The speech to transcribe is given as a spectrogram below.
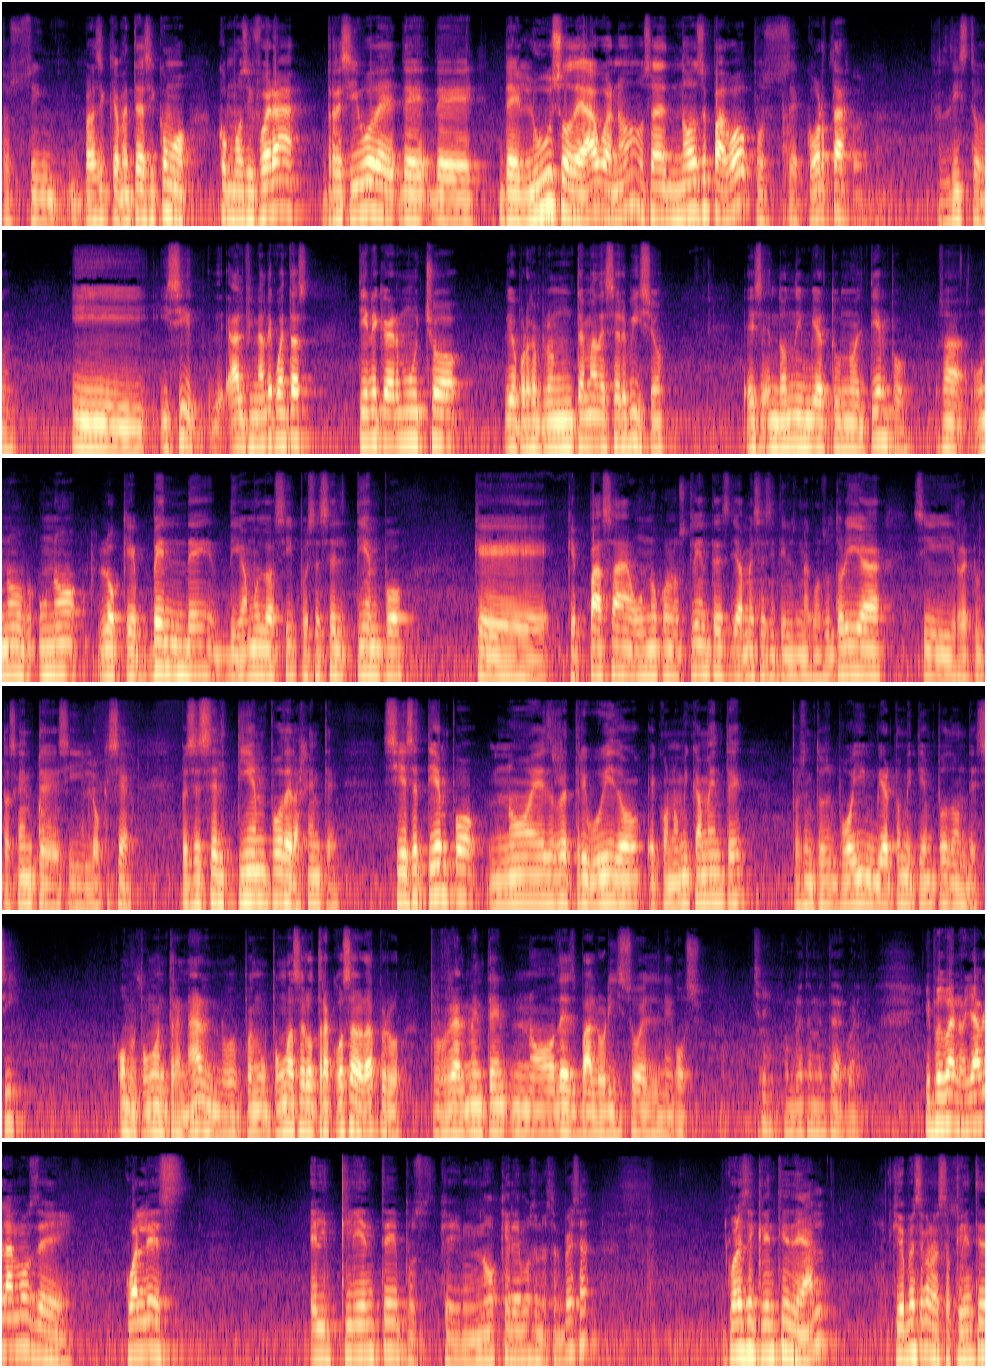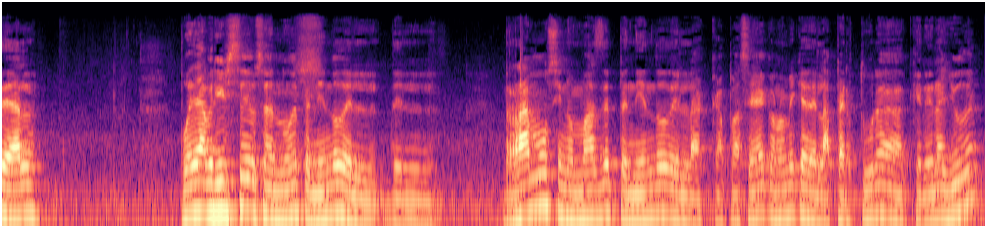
pues sí, básicamente así como, como si fuera recibo de, de, de, de luz o de agua, ¿no? O sea, no se pagó, pues se corta. Pues listo. Y, y sí, al final de cuentas tiene que ver mucho, digo, por ejemplo, en un tema de servicio, es en dónde invierte uno el tiempo. O sea, uno, uno lo que vende, digámoslo así, pues es el tiempo que, que pasa uno con los clientes, llámese si tienes una consultoría, si reclutas gente, si lo que sea. Pues es el tiempo de la gente. Si ese tiempo no es retribuido económicamente, pues entonces voy e invierto mi tiempo donde sí. O me pongo a entrenar, o pongo, pongo a hacer otra cosa, ¿verdad? Pero pues realmente no desvalorizo el negocio. Sí, completamente de acuerdo. Y pues bueno, ya hablamos de cuál es el cliente pues, que no queremos en nuestra empresa. ¿Cuál es el cliente ideal? Que yo pienso que nuestro cliente ideal puede abrirse, o sea, no dependiendo del, del ramo, sino más dependiendo de la capacidad económica y de la apertura a querer ayuda.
